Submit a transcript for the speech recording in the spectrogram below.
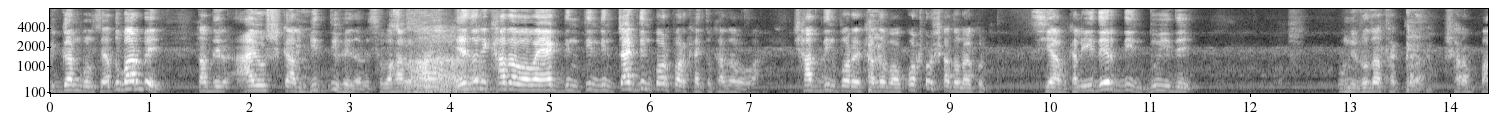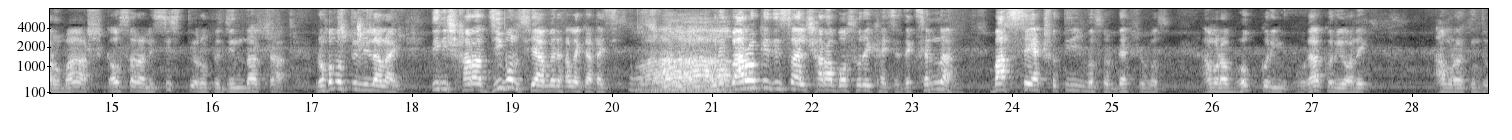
বিজ্ঞান বলছে এত বাড়বে তাদের আয়ুষ্কাল বৃদ্ধি হয়ে যাবে এই জন্য খাদা বাবা একদিন তিন দিন চার দিন পর পর খাইতো খাদা বাবা। সাত দিন পরে খাদা বাবা কঠোর সাধনা করতো সিয়াম খালি ঈদের দিন দুই ঈদে। উনি রোজা থাকতেন সারা বারো মাস কাউসার আলী সিস্তি রূপে জিন্দার শাহ তিনি সারা জীবন সিয়ামের হালে কাটাইছে। উনি বারো কেজি চাল সারা বছরে খাইছে দেখছেন না? বাঁচছে একশো তিরিশ বছর দেড়শো বছর। আমরা ভোগ করি ভোগা করি অনেক। আমরা কিন্তু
